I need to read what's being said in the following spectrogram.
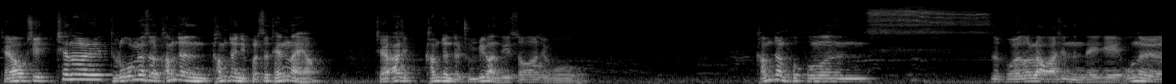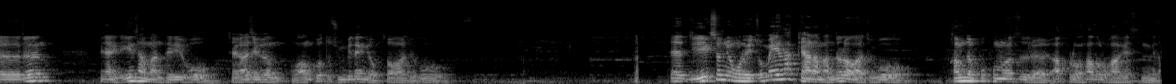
제가 혹시 채널 들어오면서 감전, 감전이 벌써 됐나요? 제가 아직 감전될 준비가 안 돼 있어가지고. 감전 퍼포먼스 보여달라고 하셨는데 이제 오늘은 그냥 이제 인사만 드리고 제가 지금 아무것도 준비된 게 없어가지고 제가 리액션용으로 쪼매나게 하나 만들어가지고 감정 퍼포먼스를 앞으로 하도록 하겠습니다.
